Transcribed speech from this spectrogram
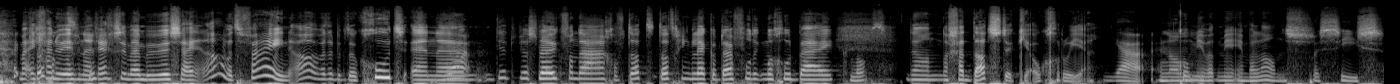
Ja, maar ik ga nu even naar rechts in mijn bewustzijn. Oh, wat fijn. Oh, wat heb ik het ook goed. En uh, ja. dit was leuk vandaag. Of dat, dat ging lekker. Daar voelde ik me goed bij. Klopt. Dan, dan gaat dat stukje ook groeien. Ja, en dan kom je wat meer in balans. Precies.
